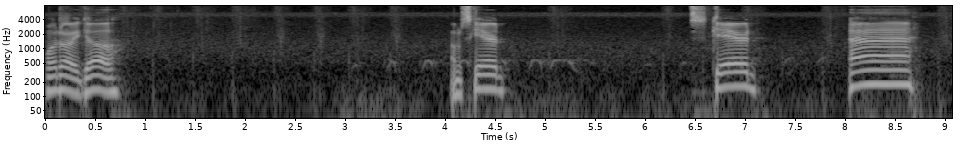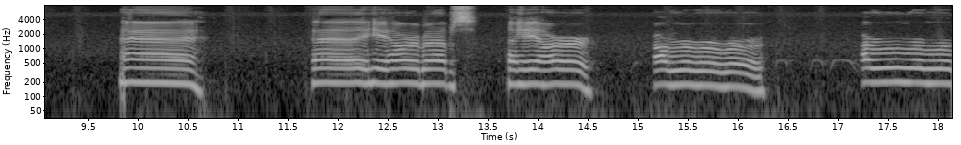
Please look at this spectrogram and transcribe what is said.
Where do I go? I'm scared. Scared. Uh. Uh. I hate horror maps. I hate horror. Horror. Horror.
